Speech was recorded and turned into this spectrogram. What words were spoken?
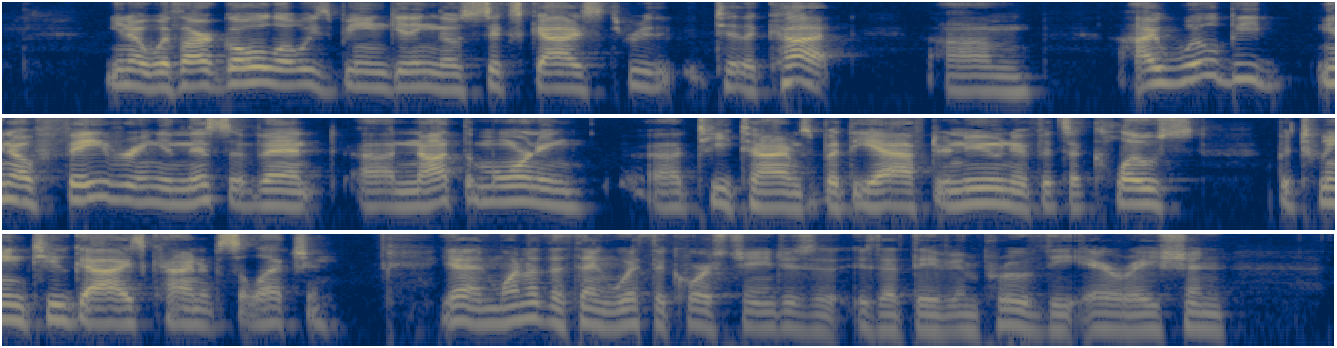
you know, with our goal always being getting those six guys through to the cut, um, I will be, you know, favoring in this event uh, not the morning uh, tee times, but the afternoon if it's a close between two guys kind of selection. Yeah, and one other thing with the course changes is that they've improved the aeration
